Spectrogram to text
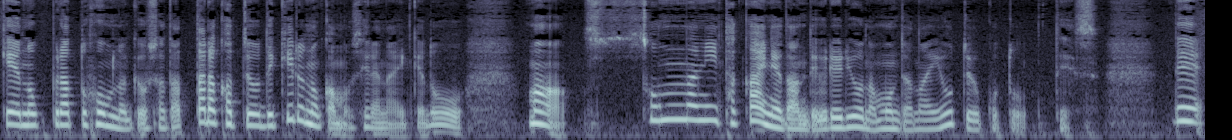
系のプラットフォームの業者だったら活用できるのかもしれないけどまあそんなに高い値段で売れるようなもんじゃないよということです。で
